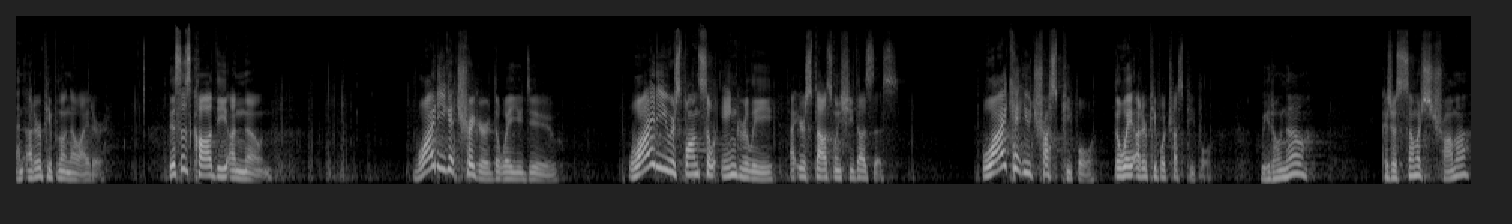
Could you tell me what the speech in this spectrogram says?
and other people don't know either. This is called the unknown. Why do you get triggered the way you do? Why do you respond so angrily at your spouse when she does this? Why can't you trust people the way other people trust people? We don't know. Because there's so much trauma,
